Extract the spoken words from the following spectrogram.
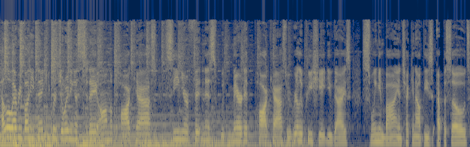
Hello, everybody. Thank you for joining us today on the podcast, Senior Fitness with Meredith podcast. We really appreciate you guys swinging by and checking out these episodes.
